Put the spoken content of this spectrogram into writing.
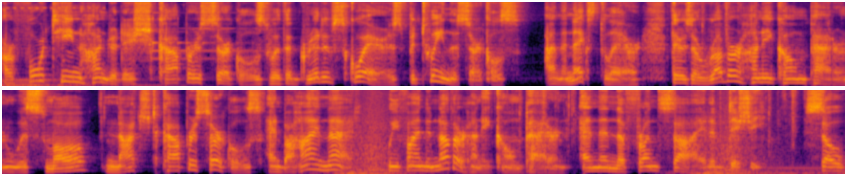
are 1400-ish copper circles with a grid of squares between the circles. On the next layer, there's a rubber honeycomb pattern with small, notched copper circles, and behind that, we find another honeycomb pattern, and then the front side of Dishy. So,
